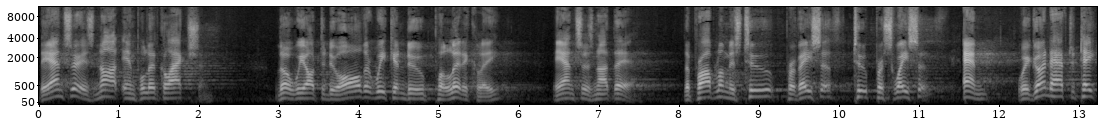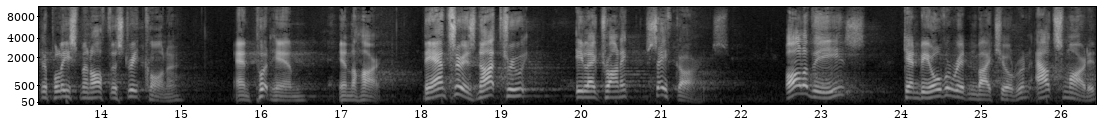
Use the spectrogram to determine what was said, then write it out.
The answer is not in political action. Though we ought to do all that we can do politically, the answer is not there. The problem is too pervasive, too persuasive, and we're going to have to take the policeman off the street corner and put him in the heart. The answer is not through electronic safeguards. All of these can be overridden by children, outsmarted,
